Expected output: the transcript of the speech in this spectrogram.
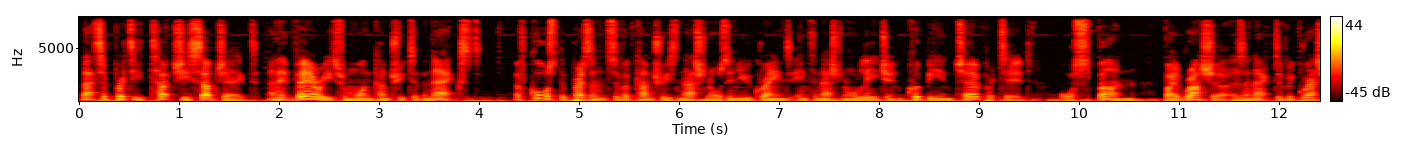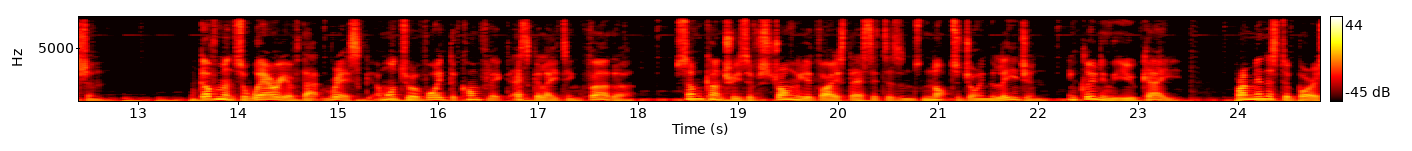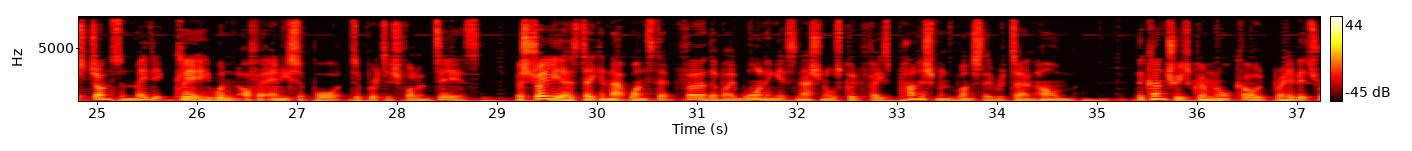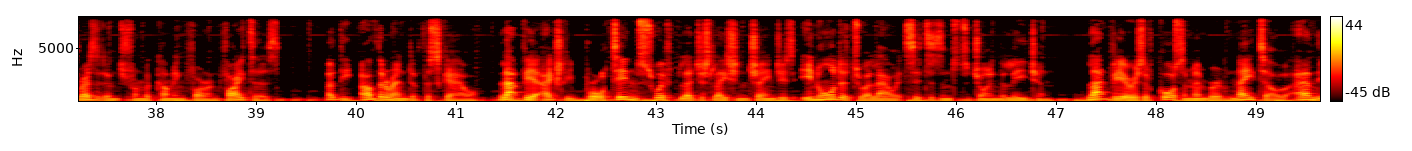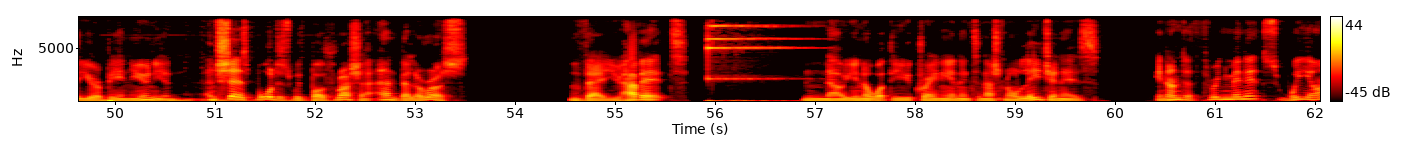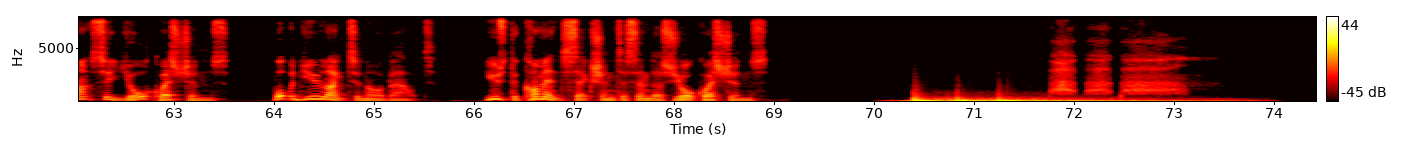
That's a pretty touchy subject, and it varies from one country to the next. Of course, the presence of a country's nationals in Ukraine's International Legion could be interpreted or spun by Russia as an act of aggression. Governments are wary of that risk and want to avoid the conflict escalating further. Some countries have strongly advised their citizens not to join the Legion, including the UK. Prime Minister Boris Johnson made it clear he wouldn't offer any support to British volunteers. Australia has taken that one step further by warning its nationals could face punishment once they return home. The country's criminal code prohibits residents from becoming foreign fighters. At the other end of the scale, Latvia actually brought in swift legislation changes in order to allow its citizens to join the Legion. Latvia is, of course, a member of NATO and the European Union, and shares borders with both Russia and Belarus. There you have it. Now you know what the Ukrainian International Legion is. In under three minutes, we answer your questions. What would you like to know about? Use the comments section to send us your questions.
